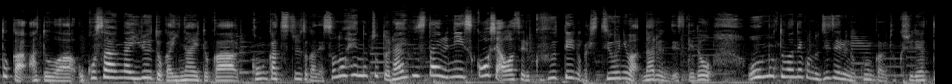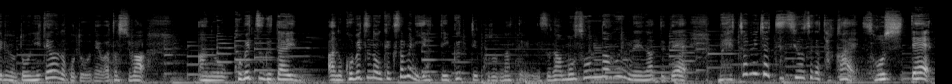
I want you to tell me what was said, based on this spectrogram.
とか、あとはお子さんがいるとかいないとか、婚活中とかね、その辺のちょっとライフスタイルに少し合わせる工夫っていうのが必要にはなるんですけど、大元はね、このジゼルの今回の特集でやってるのと似たようなことをね、私は、あの、個別具体、あの、個別のお客様にやっていくっていうことになってるんですが、もうそんな風に、なってて、めちゃめちゃ実用性が高い。そして、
